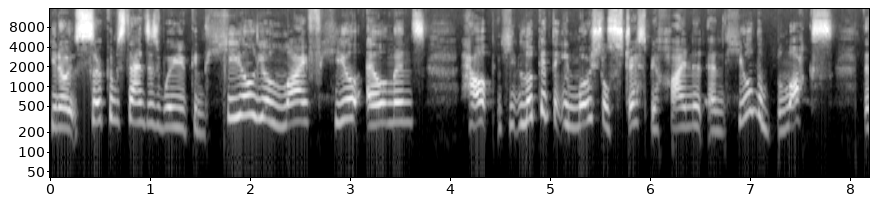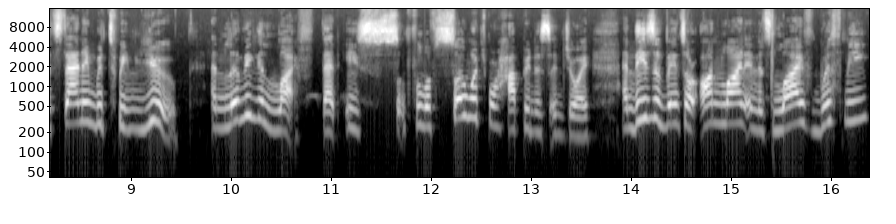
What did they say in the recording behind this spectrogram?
you know, circumstances where you can heal your life, heal ailments, help look at the emotional stress behind it, and heal the blocks that's standing between you and living a life that is full of so much more happiness and joy. And these events are online and it's live with me,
